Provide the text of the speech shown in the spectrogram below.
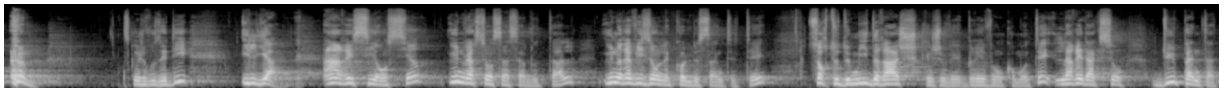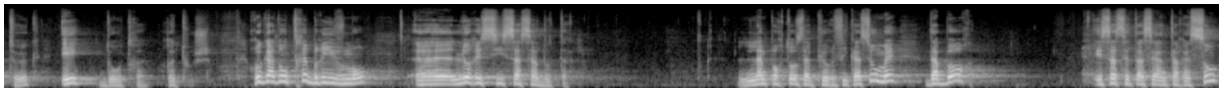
ce que je vous ai dit, il y a un récit ancien, une version sacerdotale, une révision de l'école de sainteté, sorte de midrash que je vais brièvement commenter, la rédaction du Pentateuque et d'autres retouches. Regardons très brièvement euh, le récit sacerdotal. L'importance de la purification, mais d'abord, et ça c'est assez intéressant,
